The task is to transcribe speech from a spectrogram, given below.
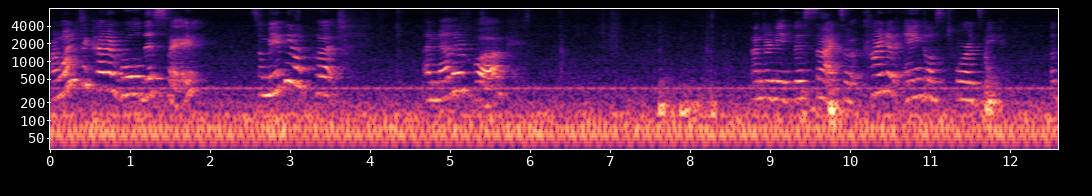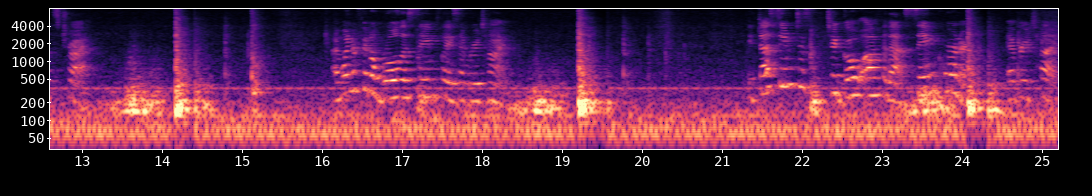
I want it to kind of roll this way. So maybe I'll put another book underneath this side so it kind of angles towards me. Let's try. I wonder if it'll roll the same place every time. It does seem to, to go off of that same corner every time.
